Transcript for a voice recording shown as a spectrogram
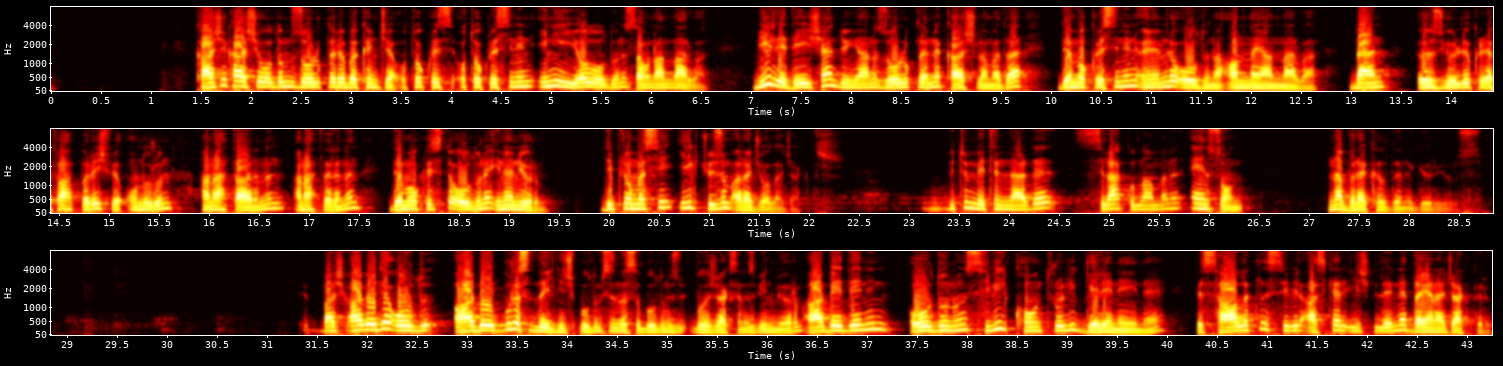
Karşı karşıya olduğumuz zorluklara bakınca otokrasi, otokrasinin en iyi yol olduğunu savunanlar var. Bir de değişen dünyanın zorluklarını karşılamada demokrasinin önemli olduğunu anlayanlar var. Ben özgürlük, refah, barış ve onurun anahtarının anahtarının demokraside olduğuna inanıyorum. Diplomasi ilk çözüm aracı olacaktır. Bütün metinlerde silah kullanmanın en sona bırakıldığını görüyoruz. Başka ABD ordu AB burasını da ilginç buldum. Siz nasıl buldunuz bulacaksınız bilmiyorum. ABD'nin ordunun sivil kontrolü geleneğine ve sağlıklı sivil asker ilişkilerine dayanacaktır.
